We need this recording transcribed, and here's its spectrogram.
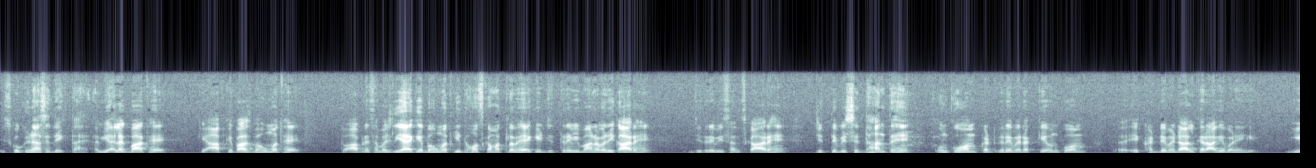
इसको घृणा से देखता है। अब ये अलग बात है कि आपके पास बहुमत है तो आपने समझ लिया है कि बहुमत की धौंस का मतलब है कि जितने भी मानव अधिकार हैं, जितने भी संस्कार हैं, जितने भी सिद्धांत हैं, उनको हम कटघरे में रख के, उनको हम, एक खड्डे में डालकर आगे बढ़ेंगे। ये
